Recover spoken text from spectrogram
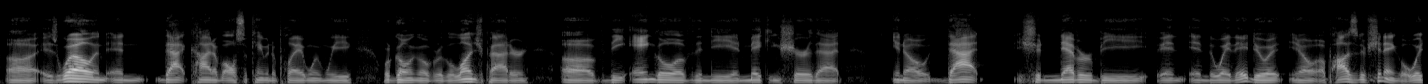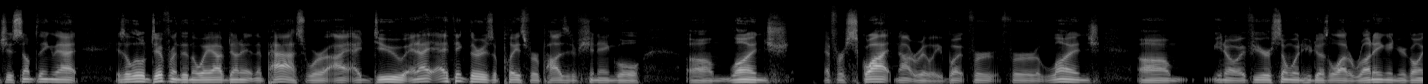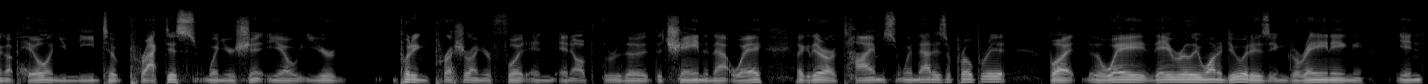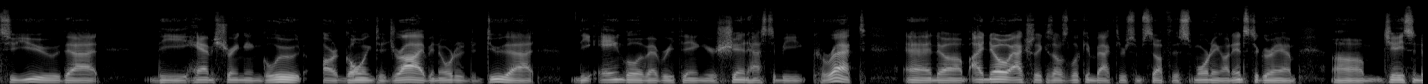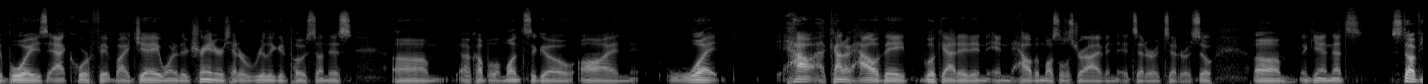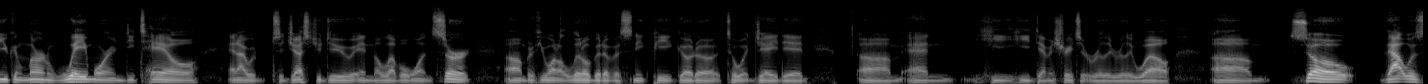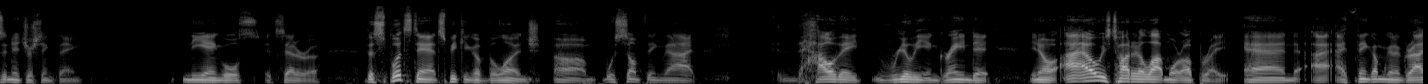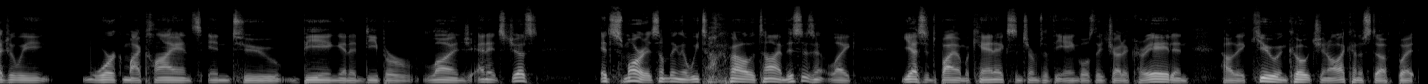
Uh, as well, and and that kind of also came into play when we were going over the lunge pattern of the angle of the knee and making sure that you know that should never be in in the way they do it. You know, a positive shin angle, which is something that is a little different than the way I've done it in the past, where I, I do, and I, I, think there is a place for a positive shin angle um, lunge. For squat, not really, but for for lunge, um, you know, if you're someone who does a lot of running and you're going uphill and you need to practice when you're, shin, you know, you're putting pressure on your foot and, and up through the, the chain in that way. Like there are times when that is appropriate, but the way they really want to do it is ingraining into you that the hamstring and glute are going to drive. In order to do that, the angle of everything, your shin has to be correct. And um, I know actually because I was looking back through some stuff this morning on Instagram. Um, Jason Du Bois at CoreFit by Jay, one of their trainers, had a really good post on this um, a couple of months ago on what how kind of how they look at it and, and how the muscles drive and et cetera, et cetera. So um, again, that's stuff you can learn way more in detail, and I would suggest you do in the level one cert. Um, but if you want a little bit of a sneak peek, go to to what Jay did, um, and he he demonstrates it really really well. Um, so that was an interesting thing, knee angles, etc. The split stance, speaking of the lunge, um, was something that how they really ingrained it. You know, I always taught it a lot more upright, and I, I think I'm going to gradually work my clients into being in a deeper lunge. And it's just, it's smart. It's something that we talk about all the time. This isn't like, yes, it's biomechanics in terms of the angles they try to create and how they cue and coach and all that kind of stuff, but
